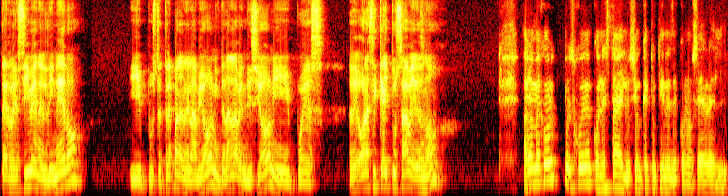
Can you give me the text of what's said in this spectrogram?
Te reciben el dinero y pues te trepan en el avión y te dan la bendición y pues eh, ahora sí que ahí tú sabes, ¿no? A lo mejor pues juegan con esta ilusión que tú tienes de conocer el...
